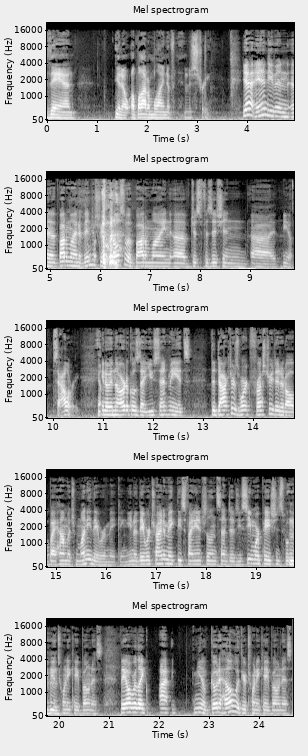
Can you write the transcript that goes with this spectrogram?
than you know a bottom line of an industry. Yeah, and even a bottom line of industry, but also a bottom line of just physician, uh, you know, salary. Yep. You know, in the articles that you sent me, it's the doctors weren't frustrated at all by how much money they were making. You know, they were trying to make these financial incentives. You see more patients, we'll give you a 20k bonus. They all were like, I, you know, go to hell with your 20k bonus.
